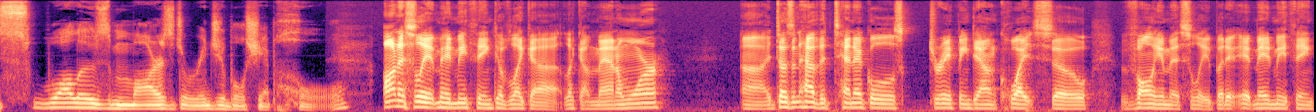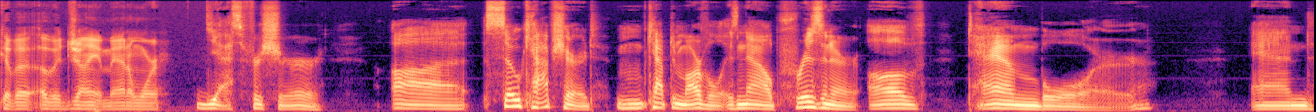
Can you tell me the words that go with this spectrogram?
swallows Mar's dirigible ship whole. Honestly, it made me think of like a like a man of war. Uh, it doesn't have the tentacles draping down quite so voluminously, but it, it made me think of a of a giant man of war. Yes, for sure. Uh, so captured, Captain Marvel is now prisoner of Tambor. And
